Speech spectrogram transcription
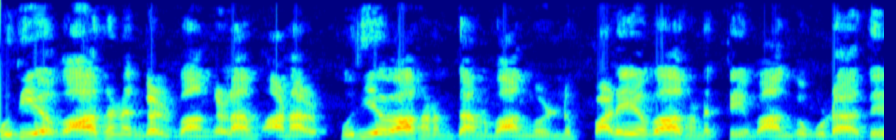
புதிய வாகனங்கள் வாங்கலாம். ஆனால் புதிய வாகனம் தான் வாங்க வேண்டும் பழைய வாகனத்தை வாங்கக்கூடாது.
